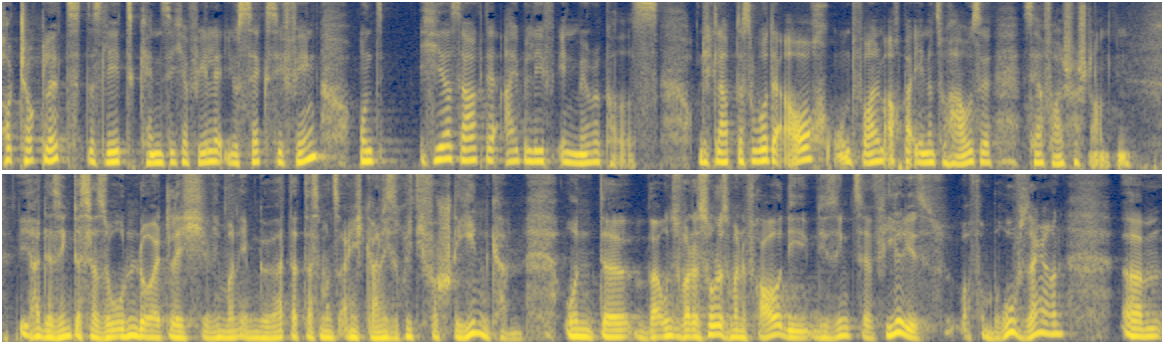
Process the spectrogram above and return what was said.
Hot Chocolate, das Lied kennen sicher viele, You Sexy Thing. Und hier sagt er, I believe in miracles. Und ich glaube, das wurde auch und vor allem auch bei Ihnen zu Hause sehr falsch verstanden. Ja, der singt das ja so undeutlich, wie man eben gehört hat, dass man es eigentlich gar nicht so richtig verstehen kann. Und äh, bei uns war das so, dass meine Frau, die, die singt sehr viel, die ist auch vom Beruf Sängerin. Ähm,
